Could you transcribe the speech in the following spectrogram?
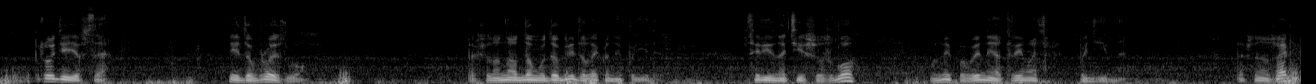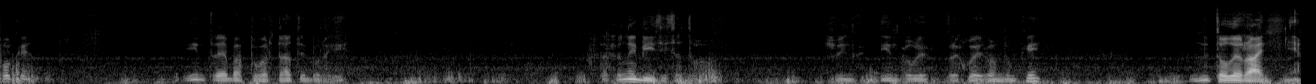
В природі є все. І добро, і зло. Так що на одному добрі далеко не поїдеш. Все рівно ті, що зло, вони повинні отримати подібне. Так що, на жаль, поки їм треба повертати борги. Так що не бійтеся того, що інколи приходять вам думки нетолерантні,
